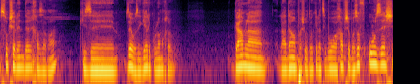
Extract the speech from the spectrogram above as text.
סוג של אין דרך חזרה, כי זה... זהו, זה הגיע לכולם עכשיו. גם לאדם הפשוט, אוקיי, לציבור הרחב, שבסוף הוא זה ש...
